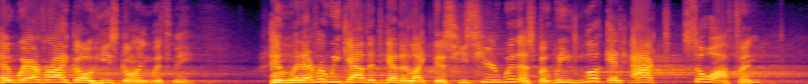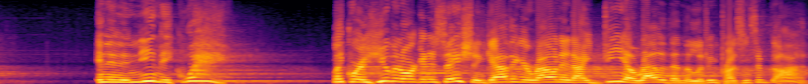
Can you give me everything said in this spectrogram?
And wherever I go, He's going with me. And whenever we gather together like this, He's here with us, but we look and act so often in an anemic way. Like we're a human organization gathering around an idea rather than the living presence of God.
